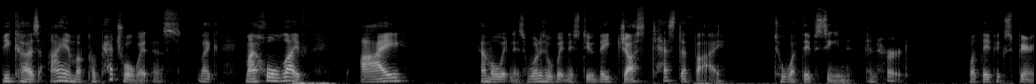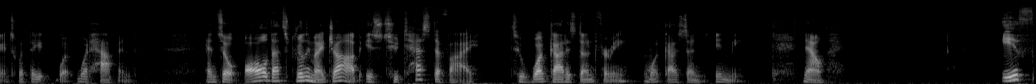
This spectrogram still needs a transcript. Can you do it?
because i am a perpetual witness. Like my whole life i am a witness. What does a witness do? They just testify to what they've seen and heard what they've experienced what they what what happened. And so all that's really my job is to testify to what god has done for me and what god has done in me. Now if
